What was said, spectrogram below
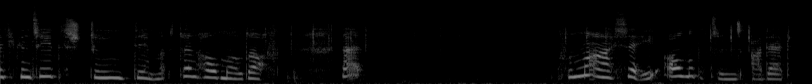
As you can see, the screen dim. Let's turn hold mode off. Now, from what I see, all the buttons are dead.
